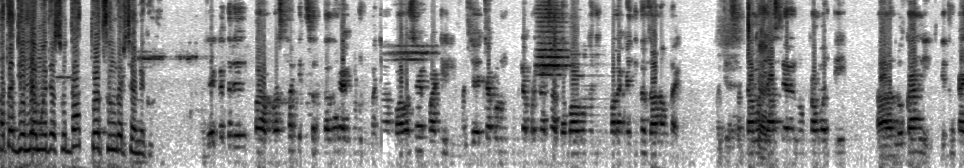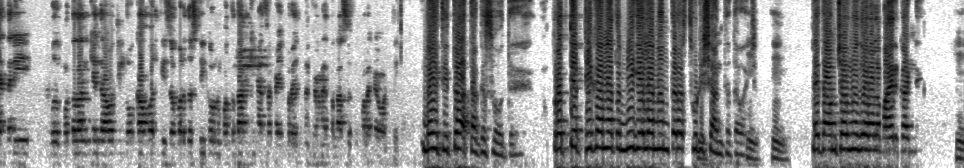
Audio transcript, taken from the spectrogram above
आता जिल्ह्यामध्ये सुद्धा तोच संघर्ष आम्ही करू म्हणजे एकंदरीत प्र- प्रस्थापित सत्ताधाऱ्यांकडून म्हणजे बाबासाहेब पाटील म्हणजे यांच्याकडून कुठल्या प्रकारचा दबाव वगैरे तुम्हाला काही तिथं जाणवलाय? म्हणजे सत्तामध्ये? असलेल्या लोकांवरती लोकांनी तिथं काहीतरी मतदान केंद्रावरती लोकांवरती जबरदस्ती करून मतदान घेण्याचा काही प्रयत्न करण्यात आला असं तुम्हाला काय वाटतं नाही तिथं आता कसं होतंय? प्रत्येक ठिकाणी आता मी गेल्यानंतरच थोडी शांतता व्हायची. नाही तर आमच्या उमेदवाराला बाहेर काढणे.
